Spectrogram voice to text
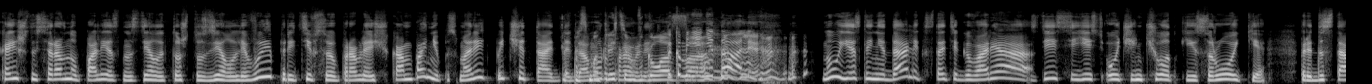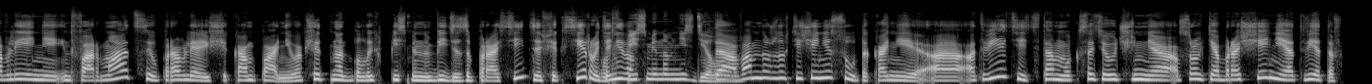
конечно, все равно полезно сделать то, что сделали вы, прийти в свою управляющую компанию, посмотреть, почитать договор Посмотрите в глаза. Так мне не дали. Ну, если не дали, кстати говоря, здесь есть очень четкие сроки предоставления информации управляющей компании. Вообще-то надо было их в письменном виде запросить, зафиксировать. Вот они в письменном вам... не сделали. Да, вам нужно в течение суток они а, ответить. Там, кстати, очень а, сроки обращения и ответов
